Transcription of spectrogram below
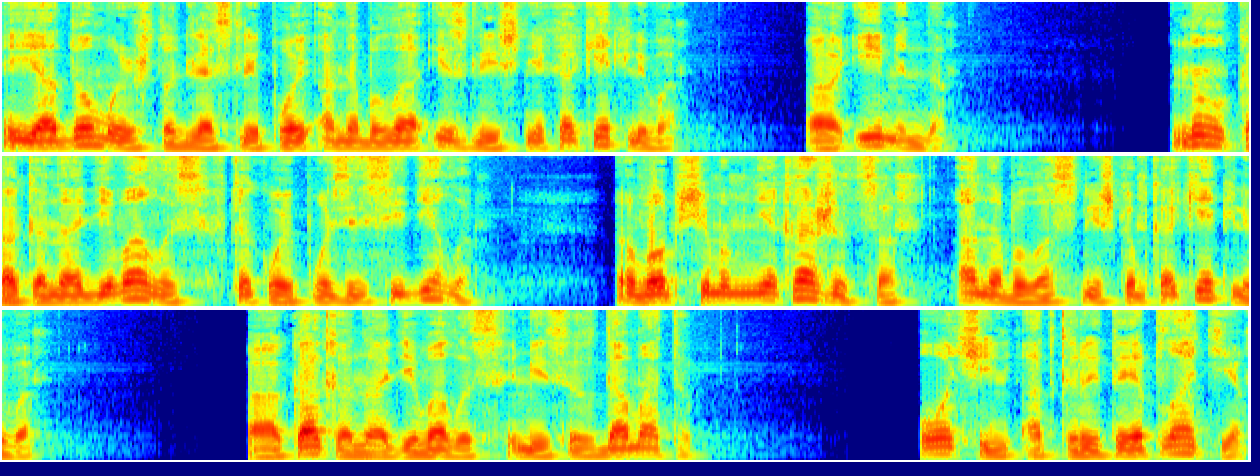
«Я думаю, что для слепой она была излишне кокетлива». «А именно?» «Ну, как она одевалась, в какой позе сидела. В общем, мне кажется, она была слишком кокетлива». «А как она одевалась, миссис Дамата?» «Очень открытое платье.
